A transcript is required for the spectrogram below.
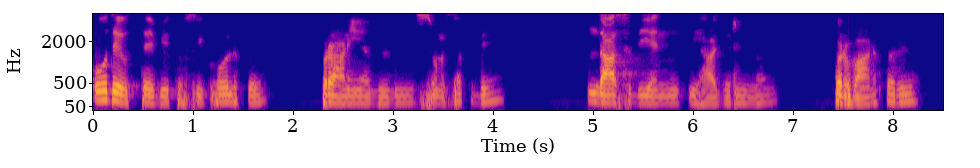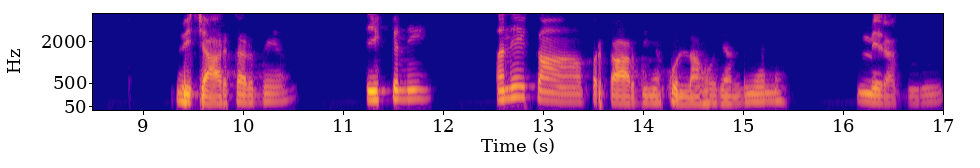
ਉਹਦੇ ਉੱਤੇ ਵੀ ਤੁਸੀਂ ਖੋਲ ਕੇ ਪੁਰਾਣੀਆਂ ਵੀਡੀਓ ਸੁਣ ਸਕਦੇ ਹੋ। ਦਾਸ ਦੀ ਇੰਨੀ ਕੀ ਹਾਜ਼ਰੀ ਨੂੰ ਪ੍ਰਵਾਨ ਕਰਿਓ। ਵਿਚਾਰ ਕਰਦੇ ਆ ਇੱਕ ਨਹੀਂ, ਅਨੇਕਾਂ ਪ੍ਰਕਾਰ ਦੀਆਂ ਭੁੱਲਾਂ ਹੋ ਜਾਂਦੀਆਂ ਨੇ। ਮੇਰਾ ਗੁਰੂ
